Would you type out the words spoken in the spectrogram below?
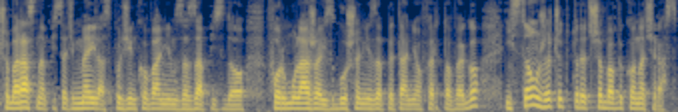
trzeba raz napisać maila z podziękowaniem za zapis do formularza i zgłoszenie zapytania ofertowego. I są rzeczy, które trzeba wykonać raz,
